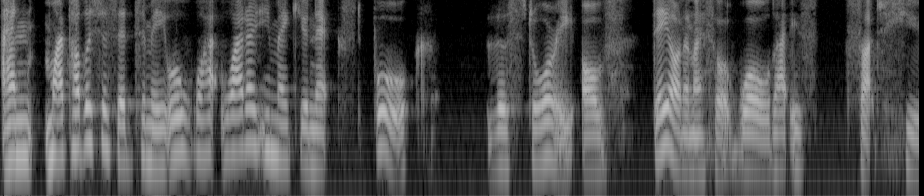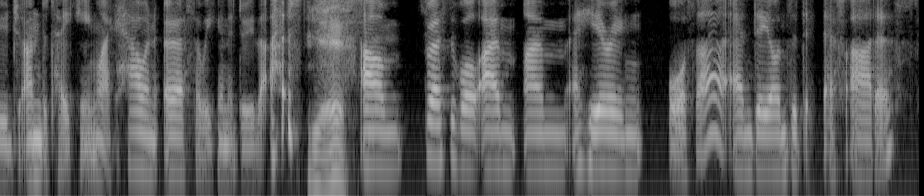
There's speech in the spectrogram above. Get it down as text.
and my publisher said to me, "Well, why why don't you make your next book the story of Dion?" And I thought, "Whoa, that is such huge undertaking. Like, how on earth are we going to do that? Yes. Um, first of all, I'm I'm a hearing author and Dion's a deaf artist.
